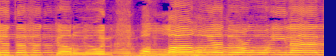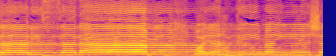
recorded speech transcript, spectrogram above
يتفكرون. والله يدعو إلى دار السلام ويهدي من يشاء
